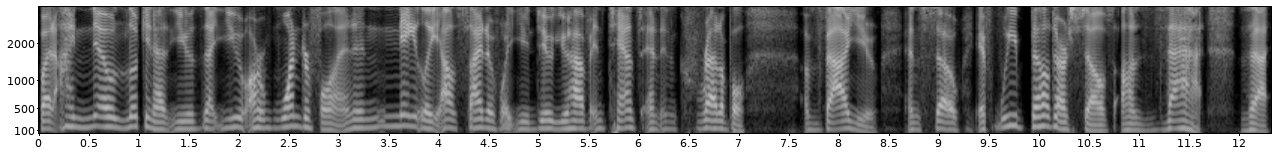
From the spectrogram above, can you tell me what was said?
But I know looking at you that you are wonderful and innately outside of what you do, you have intense and incredible of value. And so if we build ourselves on that, that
